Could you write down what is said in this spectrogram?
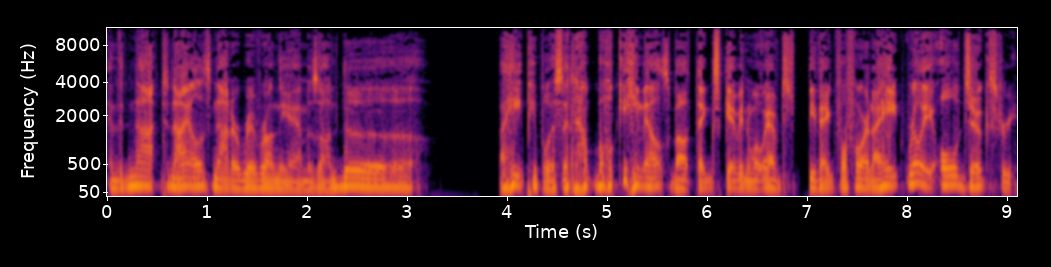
And the not denial is not a river on the Amazon. Duh. I hate people who send out bulk emails about Thanksgiving and what we have to be thankful for. And I hate really old jokes re-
